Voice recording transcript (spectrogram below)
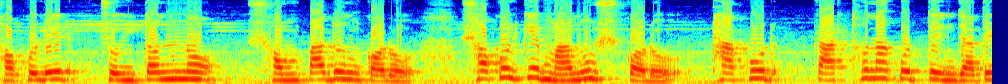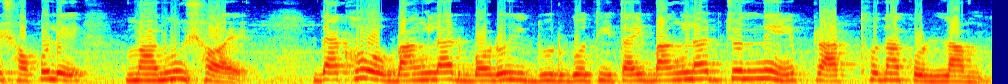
সকলের চৈতন্য সম্পাদন করো, সকলকে মানুষ করো, ঠাকুর প্রার্থনা করতেন যাতে সকলে মানুষ হয়। দেখো, বাংলার বড়ই দুর্গতি, তাই বাংলার জন্যে প্রার্থনা করলাম।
